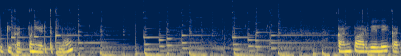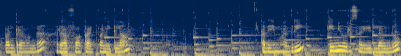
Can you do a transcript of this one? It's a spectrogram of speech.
இப்படி கட் பண்ணி எடுத்துக்கணும். கண் பார்வையிலே கட் பண்ணுறவங்க ரஃபாக கட் பண்ணிக்கலாம். அதே மாதிரி இன்னொரு சைட்லேருந்தும்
